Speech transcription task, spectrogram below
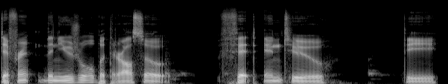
different than usual, but they're also fit into the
